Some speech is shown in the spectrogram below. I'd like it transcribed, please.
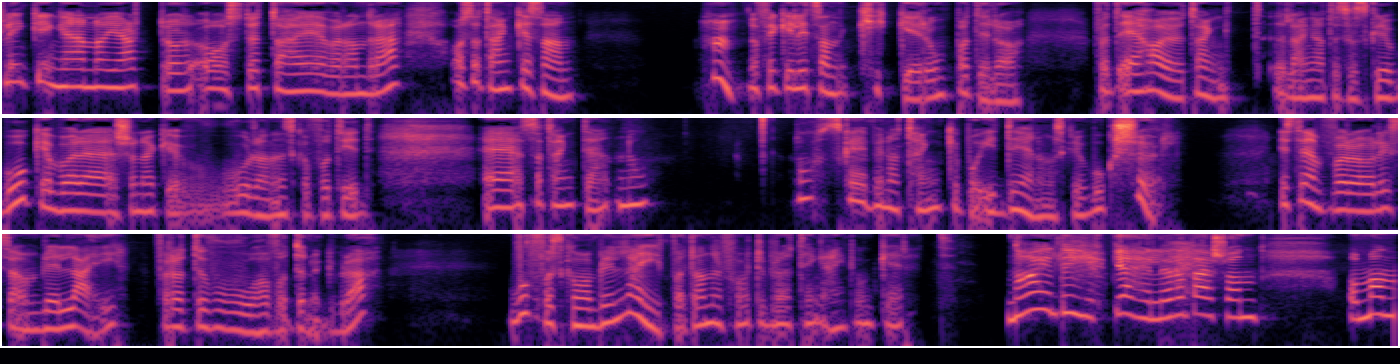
Flinkingen og hjertet og, og støtte og heier hverandre. Og så tenker jeg sånn Hm, nå fikk jeg litt sånn kick i rumpa til å For jeg har jo tenkt lenge at jeg skal skrive bok, jeg bare skjønner ikke hvordan jeg skal få tid. Eh, så tenkte jeg nå, nå skal jeg begynne å tenke på ideen om å skrive bok sjøl. Istedenfor å liksom bli lei for at hun har fått til noe bra. Hvorfor skal man bli lei for at andre får til bra ting? I don't get it. Nei, det gjør ikke jeg heller. Og det er sånn Og man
